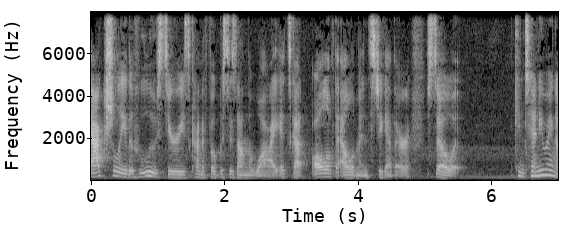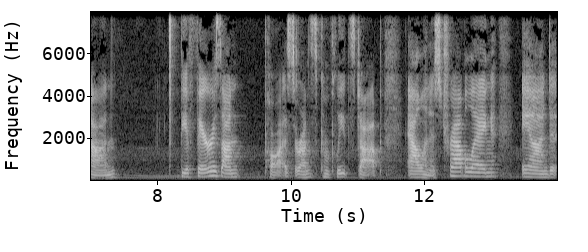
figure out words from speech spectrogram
actually the Hulu series kind of focuses on the why. It's got all of the elements together. So continuing on, the affair is on pause or on complete stop. Alan is traveling and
